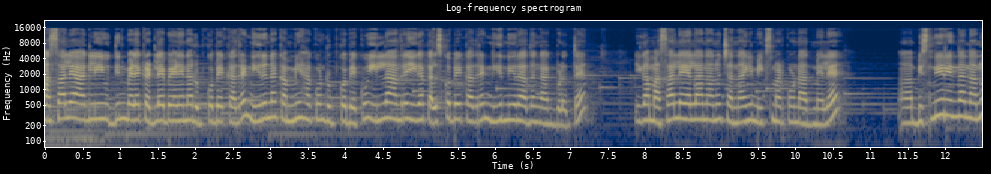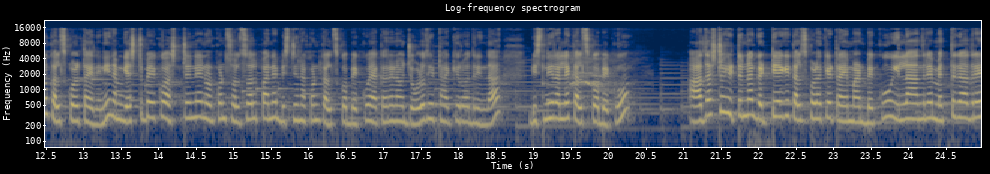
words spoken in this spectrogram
ಮಸಾಲೆ ಆಗಲಿ ಉದ್ದಿನಬೇಳೆ ಕಡಲೆಬೇಳೆನ ರುಬ್ಕೋಬೇಕಾದ್ರೆ ನೀರನ್ನು ಕಮ್ಮಿ ಹಾಕ್ಕೊಂಡು ರುಬ್ಕೋಬೇಕು. ಇಲ್ಲ ಅಂದರೆ ಈಗ ಕಲಿಸ್ಕೋಬೇಕಾದ್ರೆ ನೀರು ನೀರು ಆದಂಗೆ ಆಗಿಬಿಡುತ್ತೆ. ಈಗ ಮಸಾಲೆ ಎಲ್ಲ ನಾನು ಚೆನ್ನಾಗಿ ಮಿಕ್ಸ್ ಮಾಡ್ಕೊಂಡಾದಮೇಲೆ ಬಿಸಿನೀರಿಂದ ನಾನು ಕಲಿಸ್ಕೊಳ್ತಾ ಇದ್ದೀನಿ. ನಮ್ಗೆ ಎಷ್ಟು ಬೇಕೋ ಅಷ್ಟನ್ನೇ ನೋಡ್ಕೊಂಡು ಸ್ವಲ್ಪ ಸ್ವಲ್ಪನೇ ಬಿಸಿನೀರು ಹಾಕ್ಕೊಂಡು ಕಲಿಸ್ಕೋಬೇಕು. ಯಾಕಂದರೆ ನಾವು ಜೋಳದ ಹಿಟ್ಟು ಹಾಕಿರೋದ್ರಿಂದ ಬಿಸಿನೀರಲ್ಲೇ ಕಲಿಸ್ಕೋಬೇಕು. ಆದಷ್ಟು ಹಿಟ್ಟನ್ನು ಗಟ್ಟಿಯಾಗಿ ಕಲಿಸ್ಕೊಳ್ಳೋಕ್ಕೆ ಟ್ರೈ ಮಾಡಬೇಕು. ಇಲ್ಲ ಅಂದರೆ ಮೆತ್ತಗಾದರೆ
